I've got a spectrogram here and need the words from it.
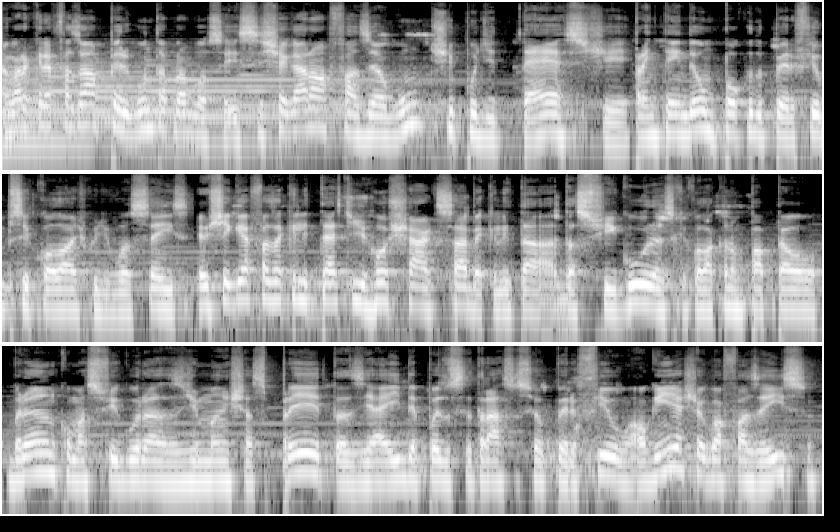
Agora eu queria fazer uma pergunta para vocês. Se chegaram a fazer algum tipo de teste para entender um pouco do perfil psicológico de vocês, eu cheguei a fazer aquele teste de Rorschach, sabe? Aquele da, das figuras que coloca no papel branco, umas figuras de manchas pretas, e aí depois você traça o seu perfil. Alguém já chegou a fazer isso?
